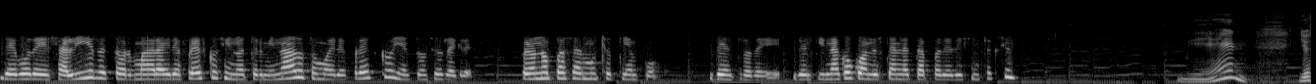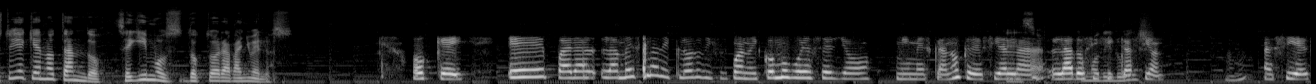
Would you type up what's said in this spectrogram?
Debo de salir, de tomar aire fresco, si no he terminado, tomo aire fresco y entonces regreso. Pero no pasar mucho tiempo dentro de, del tinaco cuando está en la etapa de desinfección. Bien. Yo estoy aquí anotando. Seguimos, doctora Bañuelos. Ok, eh, para la mezcla de cloro dices, bueno, ¿y cómo voy a hacer yo mi mezcla, no? Que decía la, la ¿cómo dosificación. Así es,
